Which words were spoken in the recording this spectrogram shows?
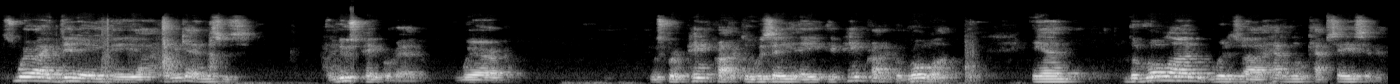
it's where I did a, a uh, and again this was a newspaper ad where it was for a paint product. It was a, a, a paint product, a roll on, and the roll on was uh, had a little capsaicin in it.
